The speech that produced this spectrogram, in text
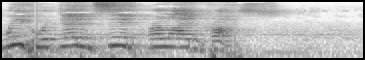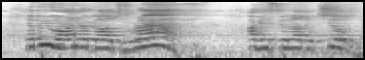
we who were dead in sin are alive in Christ. That we were under God's wrath are his beloved children.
